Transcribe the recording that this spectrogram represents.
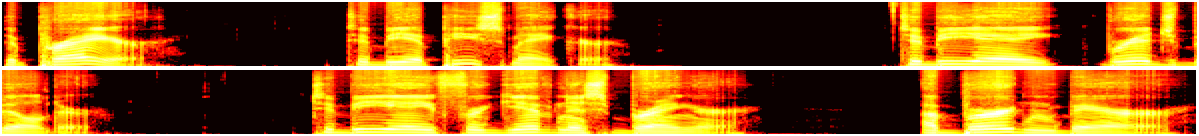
the prayer, to be a peacemaker, to be a bridge builder, to be a forgiveness bringer, a burden bearer,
